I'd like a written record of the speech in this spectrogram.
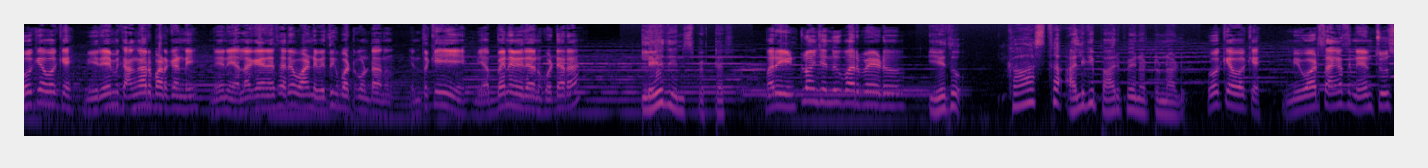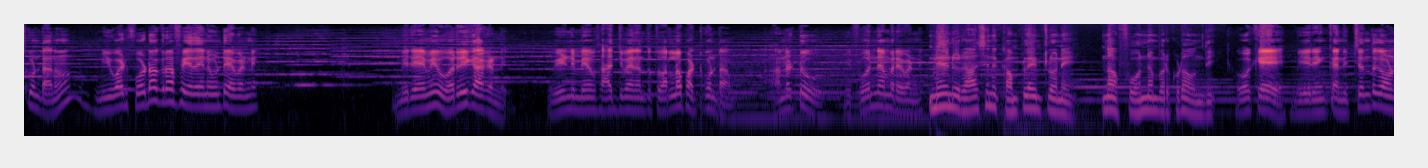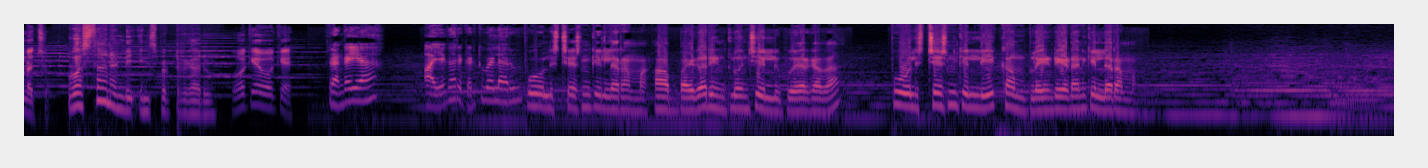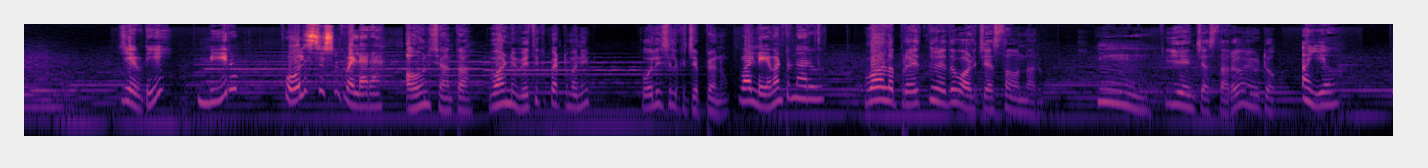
Okay okay. మీరేమి కంగారు పడకండి. నేను ఎలాగైనా సరే వాడిని వెతికి పట్టుకుంటాను. ఇంతకీ మీ అబ్బాయిని మీరేమైనా కొట్టారా? లేదు ఇన్స్పెక్టర్. మరి ఇంట్లోంచి ఎందుకు పారిపోయాడు? ఏదో కాస్త అలిగి పారిపోయినట్టున్నాడు. Okay okay. మీ వాడి సంగతి నేను చూసుకుంటాను. మీ వాడి ఫోటోగ్రాఫ్ ఏదైనా ఉంటే ఇవ్వండి. మీరేమీ వర్రీ కాకండి. వీడిని మేము సాధ్యమైనంత త్వరలో పట్టుకుంటాం. అన్నట్టు మీ ఫోన్ నెంబర్ ఇవ్వండి. నేను రాసిన కంప్లైంట్లోనే నా ఫోన్ నంబర్ కూడా ఉంది. ఓకే మీరు ఇంకా నిశ్చింతగా ఉండొచ్చు. వస్తానండి ఇన్స్పెక్టర్ గారు. Okay okay. రంగయ్య అయ్యగారు ఎక్కడికి వెళ్ళారు పోలీస్ స్టేషన్కి వెళ్ళారమ్మా. ఆ అబ్బాయి గారు ఇంట్లోంచి వెళ్ళిపోయారు కదా. పోలీస్ స్టేషన్కి వెళ్ళి కంప్లైంట్ చేయడానికి వెళ్ళారమ్మా. ఏమిటి? మీరు పోలీస్ స్టేషన్కి వెళ్ళారా అవును శాంత వాణ్ణి వెతికి పెట్టమని పోలీసులకు చెప్పాను. వాళ్ళు ఏమంటున్నారు వాళ్ళ ప్రయత్నం ఏదో వాళ్ళు చేస్తా ఉన్నారు. హ్మ్, ఏం చేస్తారో ఏమిటో. అయ్యో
